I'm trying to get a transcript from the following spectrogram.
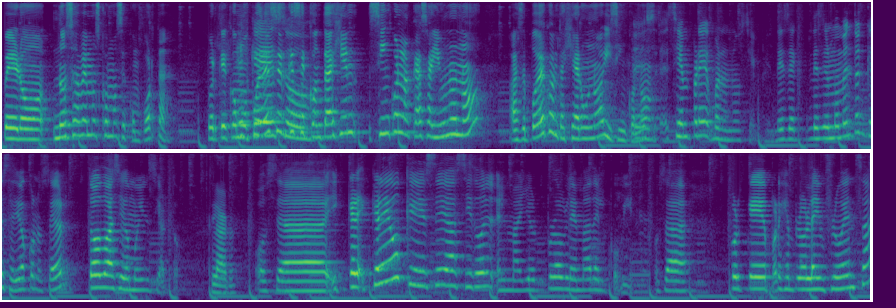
pero no sabemos cómo se comporta. Porque como Es que puede ser que se contagien cinco en la casa y uno no, ah, se puede contagiar uno y cinco no. Es- siempre, bueno, no siempre, desde, desde el momento en que se dio a conocer, todo ha sido muy incierto. Claro. O sea, y cre- creo que ese ha sido el, el mayor problema del COVID. O sea, porque, por ejemplo, la influenza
